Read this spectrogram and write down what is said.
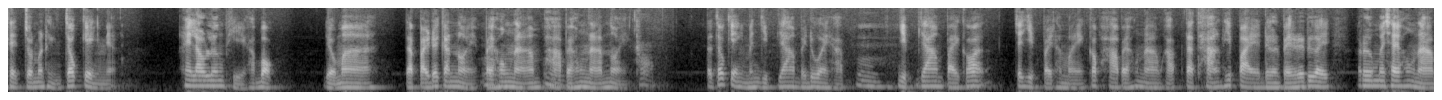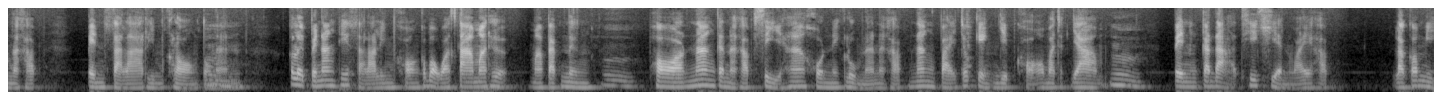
เสร็จจนมาถึงเจ้าเก่งเนี่ย ให้เล่าเรื่องผีครับบอก เดี๋ยวมา แต่ไปด้วยกันหน่อยไปห้องน้ำพาไปห้องน้ำหน่อยครับแต่เจ้าเก่งมันหยิบย่ามไปด้วยครับอืมหยิบย่ามไปก็จะหยิบไปทำไม ก็พาไปห้องน้ำครับ แต่ทางที่ไปเดินไปเรื่อยๆ เริ่มไม่ใช่ห้องน้ำนะครับ เป็นศาลาริมคลองตรงนั้น ก็เลยไปนั่งที่ศาลาริมคลองก็บอกว่าตามมาเถอะมาแป๊บหนึ่งอืมพอนั่งกันนะครับสี่ห้าคนในกลุ่มนั้นนะครับ นั่งไปเจ้าเก่งหยิบของออกมาจากย่ามอืมเป็นกระดาษที่เขียนไว้ครับ แล้วก็มี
